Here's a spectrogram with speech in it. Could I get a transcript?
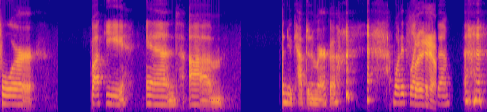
for Bucky and um, the new Captain America? what it's like Sam. for them.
